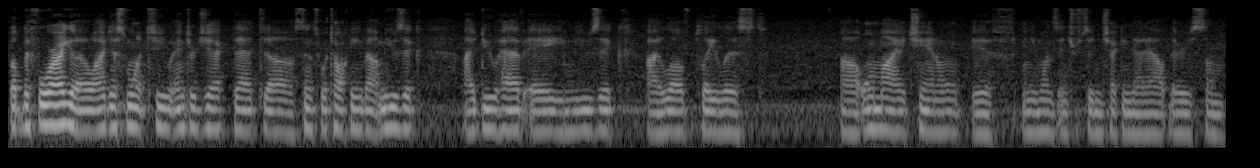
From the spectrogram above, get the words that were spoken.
But before I go, I just want to interject that uh, since we're talking about music, I do have a music I love playlist uh, on my channel. If anyone's interested in checking that out, there's some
